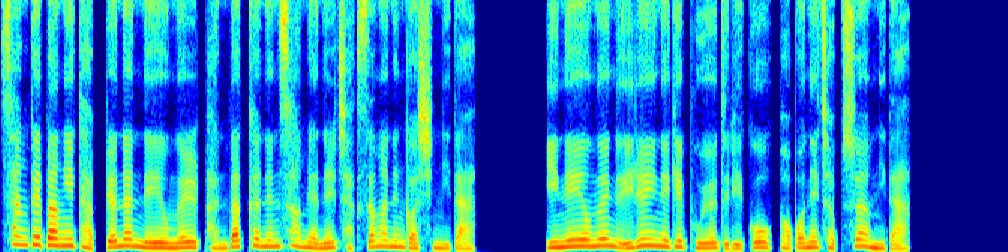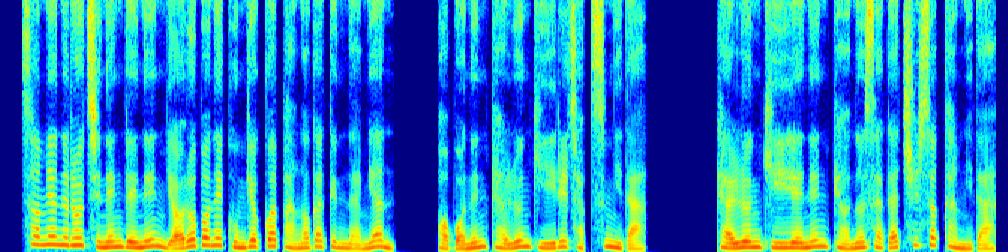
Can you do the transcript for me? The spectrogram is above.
상대방이 답변한 내용을 반박하는 서면을 작성하는 것입니다. 이 내용은 의뢰인에게 보여드리고 법원에 접수합니다. 서면으로 진행되는 여러 번의 공격과 방어가 끝나면 법원은 변론 기일을 잡습니다. 변론 기일에는 변호사가 출석합니다.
